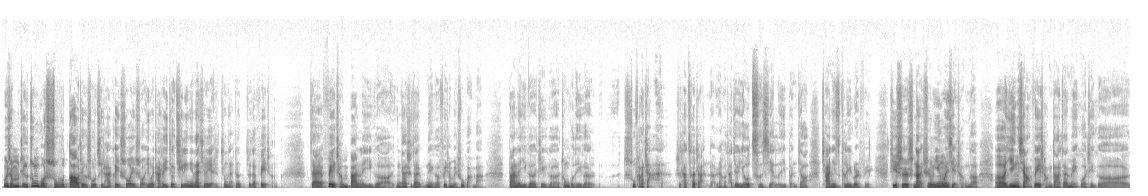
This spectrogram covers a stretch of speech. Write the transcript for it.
为什么这个《中国书道》这个书其实还可以说一说？因为它是一九七零年代，其实也是正在正就在费城，在费城办了一个，应该是在那个费城美术馆吧，办了一个这个中国的一个书法展，是他策展的。然后他就由此写了一本叫《Chinese Calligraphy》，其实是那是用英文写成的，呃，影响非常大，在美国这个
